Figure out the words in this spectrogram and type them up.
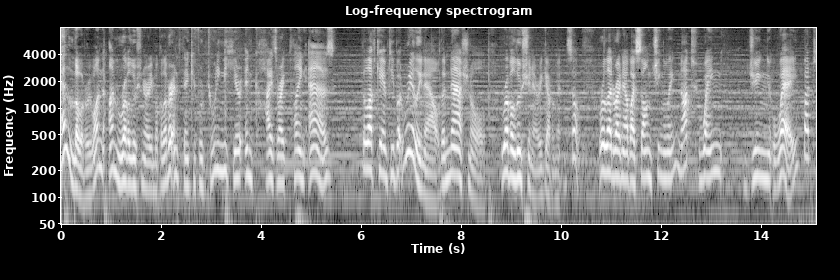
Hello everyone, I'm Revolutionary Mochalover, and thank you for joining me here in Kaiserreich playing as the left KMT, but really now, the National Revolutionary Government. So, we're led right now by Song Qingling, not Wang Jing Wei, but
